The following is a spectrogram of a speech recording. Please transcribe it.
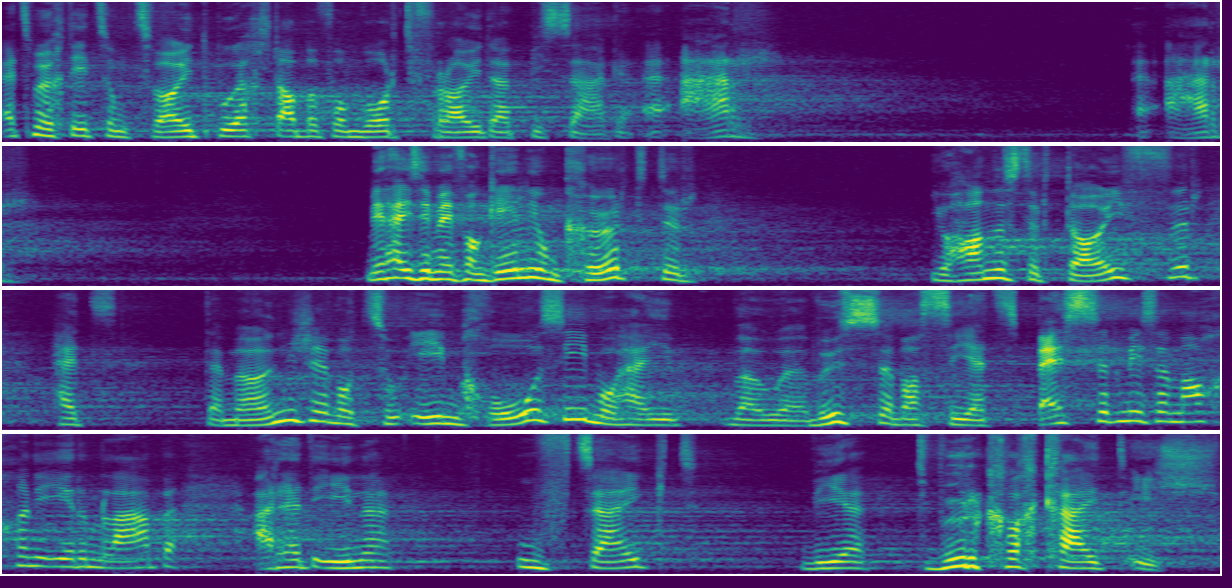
Jetzt möchte ich zum zweiten Buchstaben vom Wort Freude etwas sagen. Ein R. Ein R. Wir haben es im Evangelium gehört, der Johannes der Täufer hat den Menschen, die zu ihm gekommen sind, die wollen wissen, was sie jetzt besser machen in ihrem Leben, er hat ihnen aufgezeigt, wie die Wirklichkeit ist.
